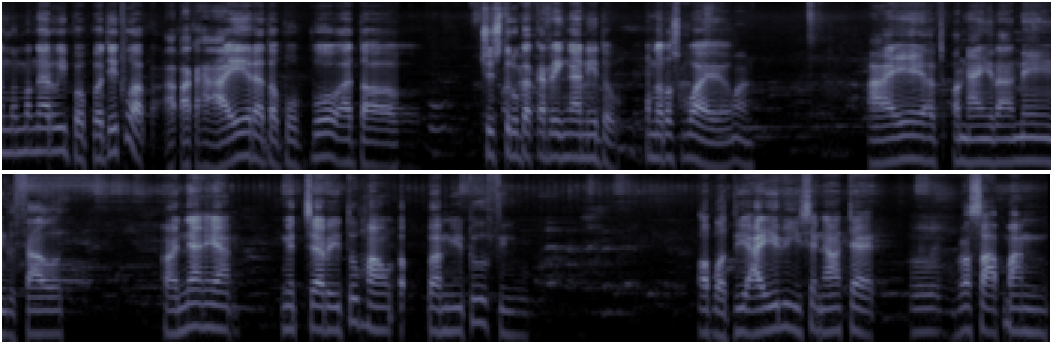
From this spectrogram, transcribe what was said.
yang mempengaruhi bobot itu apa? Apakah air atau pupuk atau justru kekeringan itu? Menurut semua ya. air pengairannya misal banyak yang ngejar itu mau tebang itu di apa di airi sing ada resapan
